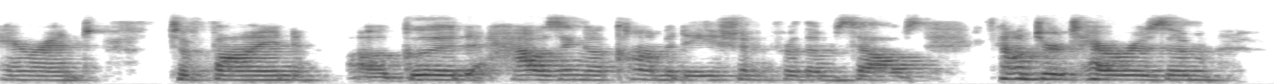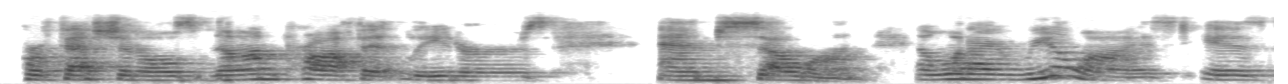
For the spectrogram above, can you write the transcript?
parent to find a good housing accommodation for themselves, counterterrorism professionals, nonprofit leaders, and so on. And what I realized is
